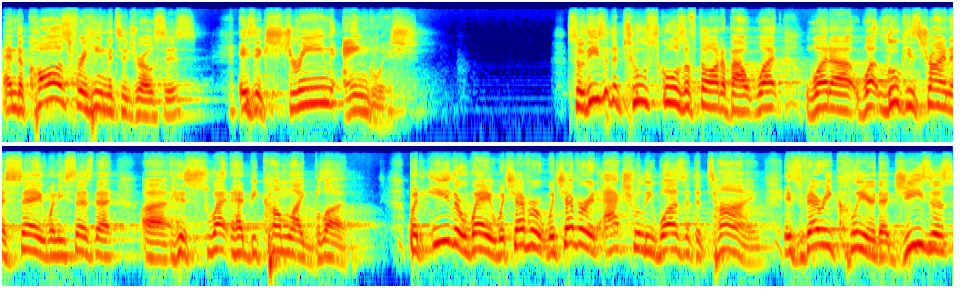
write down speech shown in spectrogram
And the cause for hematidrosis is extreme anguish. So these are the two schools of thought about what, what, uh, what Luke is trying to say when he says that uh, his sweat had become like blood. But either way, whichever, whichever it actually was at the time, it's very clear that Jesus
